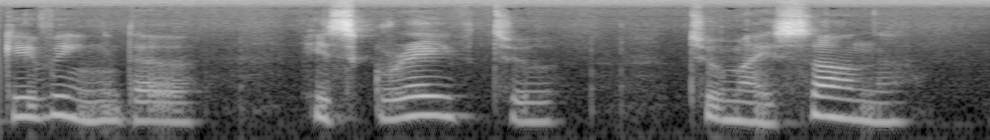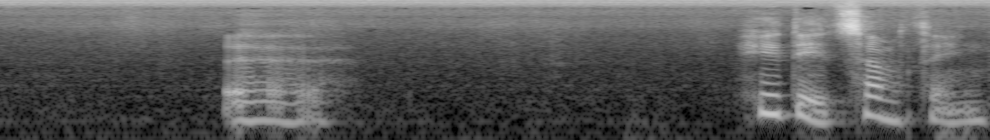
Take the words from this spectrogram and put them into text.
giving the his grave to to my son. Uh, he did something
